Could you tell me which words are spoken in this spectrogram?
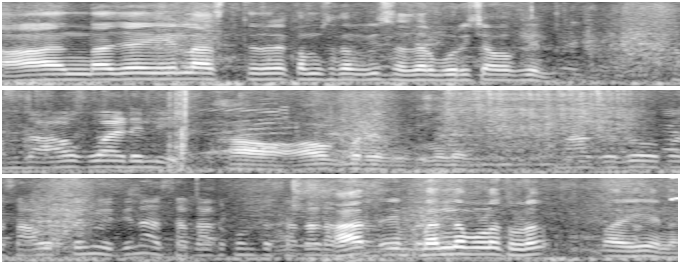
अंदाजे येईल असते तर कम से कम वीस हजार बोरीच्या वकील समजा आवक वाढली. हा आवक बरं मिळेल. मागं जवळपास आवक कमी होती ना सात आठ कोणतं सात आठ हा ते बंदमुळं थोडं हे ना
